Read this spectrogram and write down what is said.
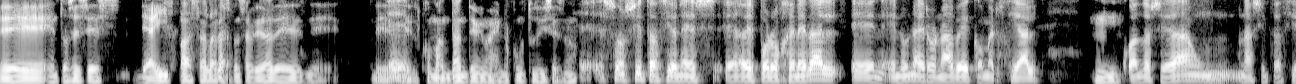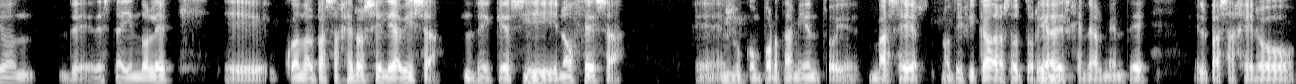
Eh, entonces es de ahí pasa la responsabilidad de, eh, del comandante, me imagino, como tú dices, ¿no? Eh, son situaciones, a ver, por lo general, en, una aeronave comercial, mm. cuando se da una situación de, esta índole, cuando al pasajero se le avisa de que si mm. no cesa en su mm. comportamiento va a ser notificado a las autoridades, generalmente el pasajero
